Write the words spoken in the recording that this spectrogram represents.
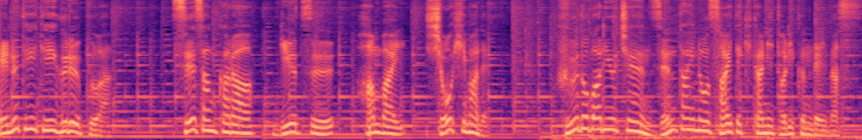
NTT グループは生産から流通販売消費までフードバリューチェーン全体の最適化に取り組んでいます。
